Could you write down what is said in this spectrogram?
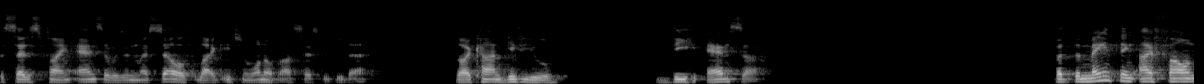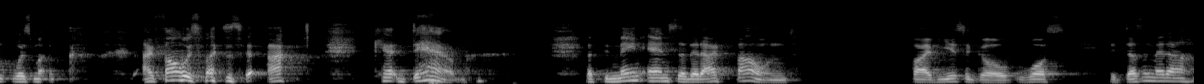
a satisfying answer within myself, like each and one of us has to do that. So I can't give you the answer. But the main thing I found was my, I found was my, ah, damn. But the main answer that I found five years ago was it doesn't matter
